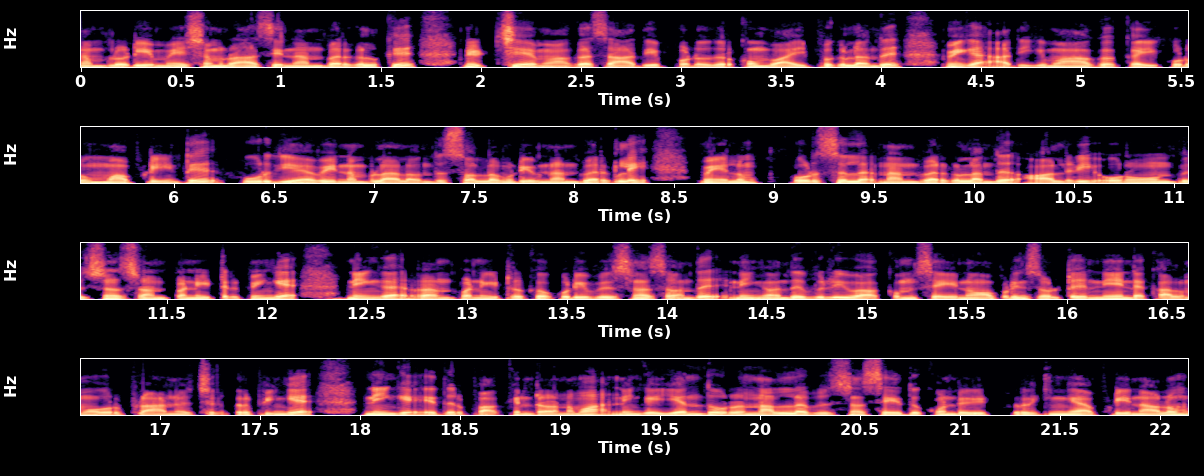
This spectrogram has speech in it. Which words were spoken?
நம்மளுடைய மேஷம் ராசி நண்பர்களுக்கு நிச்சயமாக சாதியப்படுவதற்கும் வாய்ப்புகள் வந்து மிக அதிகமாக கைகூடும் அப்படின்ட்டு உறுதியாகவே நம்மளால் வந்து சொல்ல முடியும் நண்பர்களே. மேலும் ஒரு சில நண்பர்கள் வந்து ஆல்ரெடி ஒரு ஓன் பிஸ்னஸ் ரன் பண்ணிட்டு இருப்பீங்க. நீங்கள் ரன் பண்ணிட்டு இருக்கக்கூடிய பிஸ்னஸ் வந்து நீங்கள் வந்து விரிவாக்கம் செய்யணும் அப்படின்னு சொல்லிட்டு நீண்ட காலமாக ஒரு பிளான் வச்சுருக்கிருப்பீங்க நீங்கள் எதிர்பார்க்கின்றனமா நீங்கள் எந்த ஒரு நல்ல பிஸ்னஸ் செய்து கொண்டு இருக்கீங்க அப்படின்னாலும்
